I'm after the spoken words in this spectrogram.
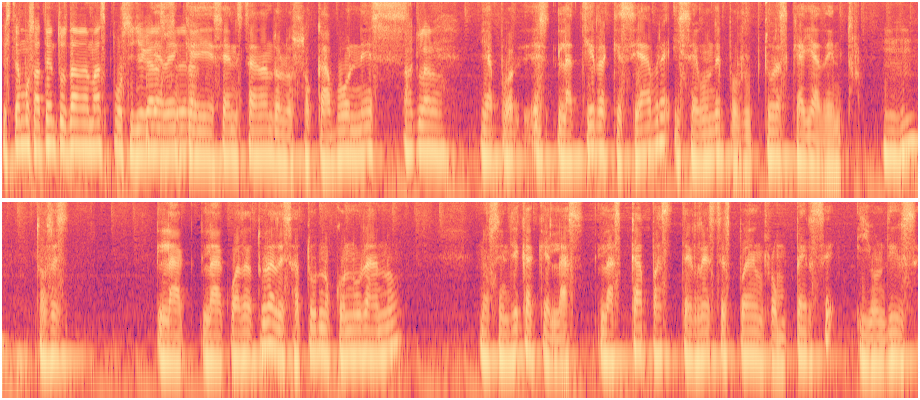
estemos atentos nada más por si llegara ya a ven suceder. que se han estado dando los socavones. Ah, claro. Ya por es la tierra que se abre y se hunde por rupturas que hay adentro. Entonces, la, la cuadratura de Saturno con Urano nos indica que las, las capas terrestres pueden romperse y hundirse.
